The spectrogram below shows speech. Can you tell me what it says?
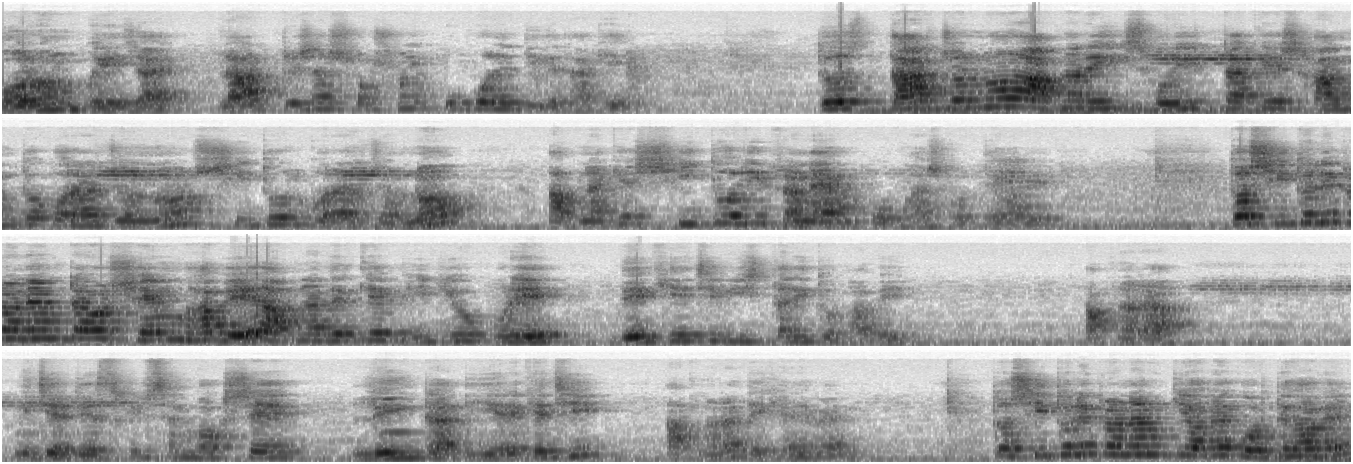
গরম হয়ে যায় ব্লাড প্রেশার সবসময় উপরের দিকে থাকে। তো তার জন্য আপনার এই শরীরটাকে শান্ত করার জন্য, শীতল করার জন্য আপনাকে শীতলী প্রাণায়াম অভ্যাস করতে হবে। তো শীতলী প্রাণায়ামটাও সেমভাবে আপনাদেরকে ভিডিও করে দেখিয়েছি বিস্তারিতভাবে। আপনারা নিচের ডেসক্রিপশন বক্সে লিঙ্কটা দিয়ে রেখেছি, আপনারা দেখে নেবেন। তো শীতলী প্রাণায়াম কীভাবে করতে হবে?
